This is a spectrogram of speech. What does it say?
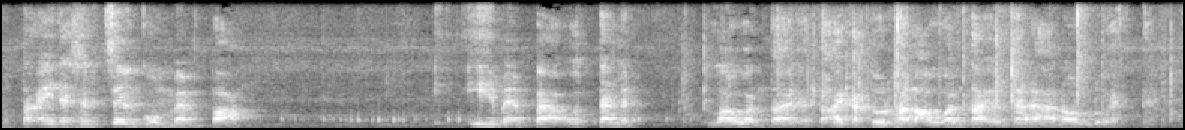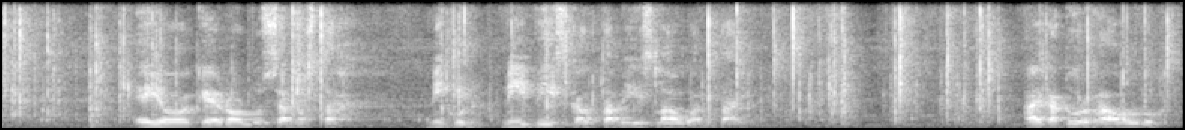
Mutta ei tässä nyt sen kummempaa ihmeempää ole tälle lauantaille. Että aika turha lauantai on tänään ollut, että ei ole oikein ollut semmoista niin, kuin, niin 5 kautta 5 lauantai. Aika turha ollut.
